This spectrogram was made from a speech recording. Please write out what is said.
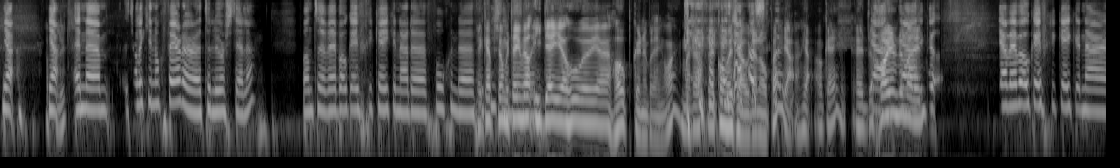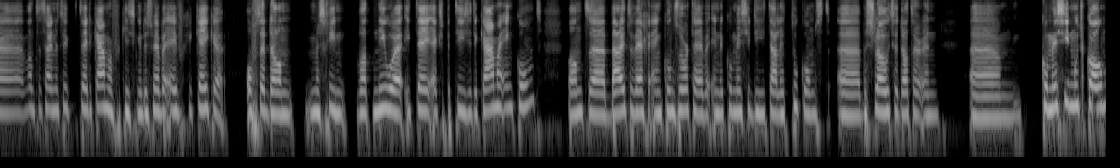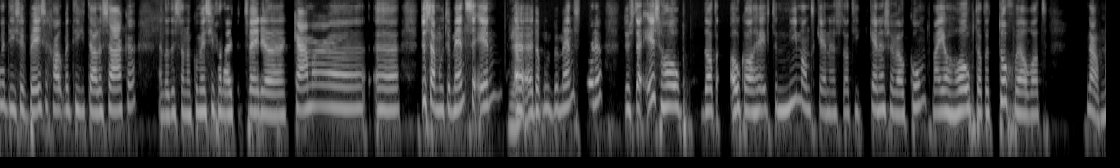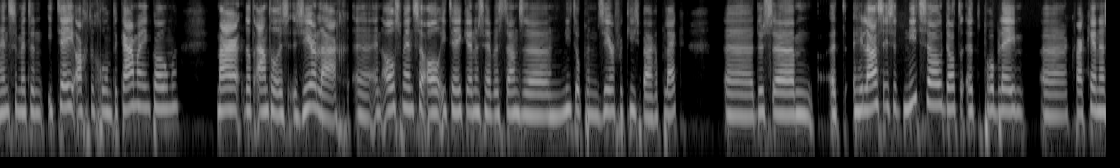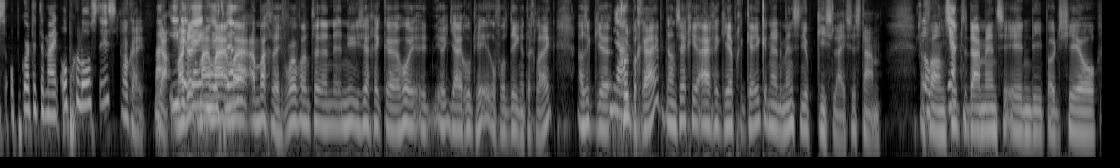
Ja. absoluut. Ja, en ehm, zal ik je nog verder teleurstellen? Want uh, we hebben ook even gekeken naar de volgende. Ik heb zo meteen wel ideeën hoe we weer hoop kunnen brengen hoor. Maar dat, daar komen we zo dan op. Hè? Ja, ja oké. Okay. Ja, gooi hem er ja, maar in. Wil... Ja, we hebben ook even gekeken naar. Want het zijn natuurlijk de Tweede Kamerverkiezingen. Dus we hebben even gekeken of er dan misschien wat nieuwe IT-expertise de Kamer in komt. Want uh, Buitenweg en consorten hebben in de commissie Digitale Toekomst uh, besloten dat er een um, commissie moet komen die zich bezighoudt met digitale zaken. En dat is dan een commissie vanuit de Tweede Kamer. Uh, dus daar moeten mensen in. Ja. dat moet bemenst worden. Dus er is hoop dat, ook al heeft er niemand kennis, dat die kennis er wel komt. Maar je hoopt dat er toch wel wat nou, mensen met een IT-achtergrond de Kamer inkomen. Maar dat aantal is zeer laag. En als mensen al IT-kennis hebben, staan ze niet op een zeer verkiesbare plek. Uh, dus um, het, helaas is het niet zo dat het probleem uh, qua kennis op korte termijn opgelost is. Oké, okay. maar, ja, iedereen maar, maar, maar, wel... maar, wacht even hoor, want uh, nu zeg ik, uh, hoor, jij roept heel veel dingen tegelijk. Als ik je ja. goed begrijp, dan zeg je eigenlijk, je hebt gekeken naar de mensen die op kieslijsten staan. Klopt, van, ja. zitten daar mensen in die potentieel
